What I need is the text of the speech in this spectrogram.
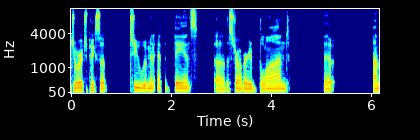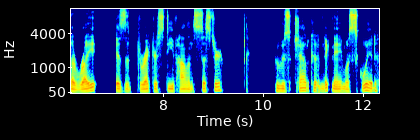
George picks up two women at the dance, uh, the strawberry blonde that on the right is the director Steve Holland's sister, whose childhood nickname was Squid,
